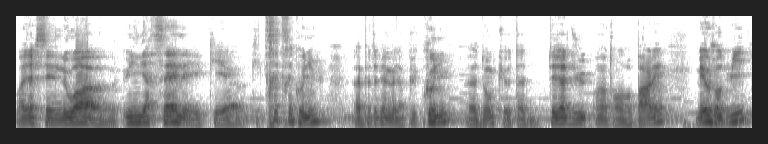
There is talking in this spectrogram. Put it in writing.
on va dire que c'est une loi euh, universelle et qui est, qui est, très très connue, peut-être même la plus connue, donc tu as déjà dû en entendre parler. Mais aujourd'hui,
